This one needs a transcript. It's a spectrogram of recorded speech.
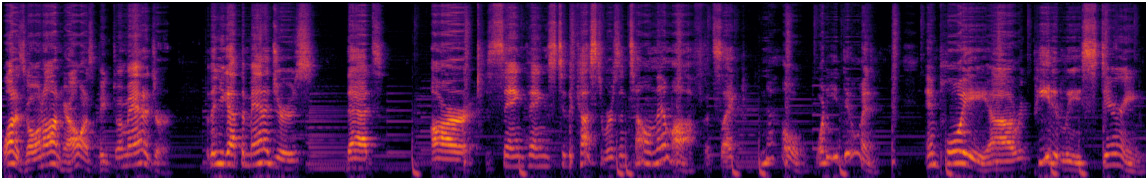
What is going on here? I want to speak to a manager. But then you got the managers that are saying things to the customers and telling them off. It's like, no, what are you doing? Employee uh, repeatedly staring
